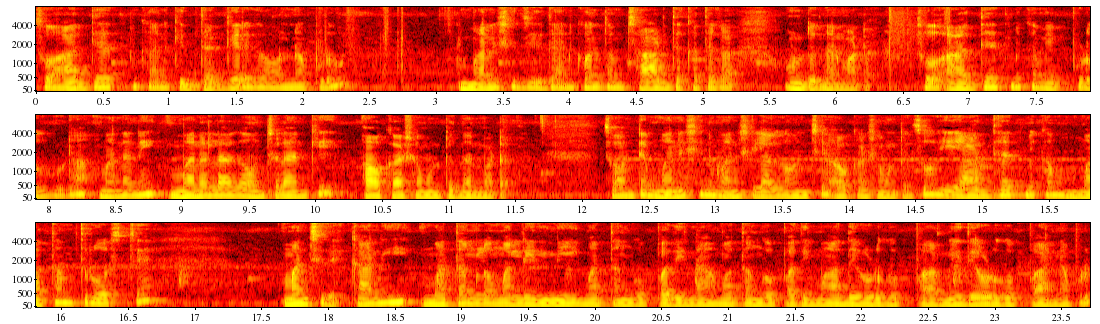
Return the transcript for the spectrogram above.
సో ఆధ్యాత్మికానికి దగ్గరగా ఉన్నప్పుడు మనిషి జీవితానికి కొంత సార్థకతగా ఉంటుందన్నమాట. సో ఆధ్యాత్మికం ఎప్పుడు కూడా మనని మనలాగా ఉంచడానికి అవకాశం ఉంటుందన్నమాట. సో అంటే మనిషిని మనిషిలాగా ఉంచే అవకాశం ఉంటుంది. సో ఈ ఆధ్యాత్మికం మతం త్రూ వస్తే మంచిదే. కానీ మతంలో మళ్ళీ నీ మతం గొప్పది నా మతం గొప్పది మా దేవుడు గొప్ప మీ దేవుడు గొప్ప అన్నప్పుడు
